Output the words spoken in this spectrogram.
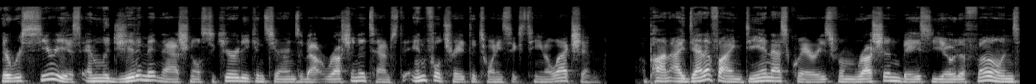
there were serious and legitimate national security concerns about Russian attempts to infiltrate the 2016 election. Upon identifying DNS queries from Russian based YotaPhones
